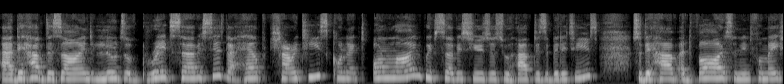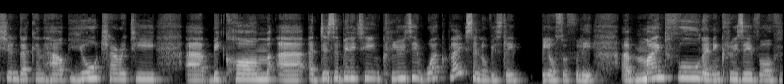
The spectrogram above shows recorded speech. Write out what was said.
Uh, they have designed loads of great services that help charities connect online with service users who have disabilities. So they have advice and information that can help your charity uh, become uh, a disability inclusive workplace and obviously be also fully uh, mindful and inclusive of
